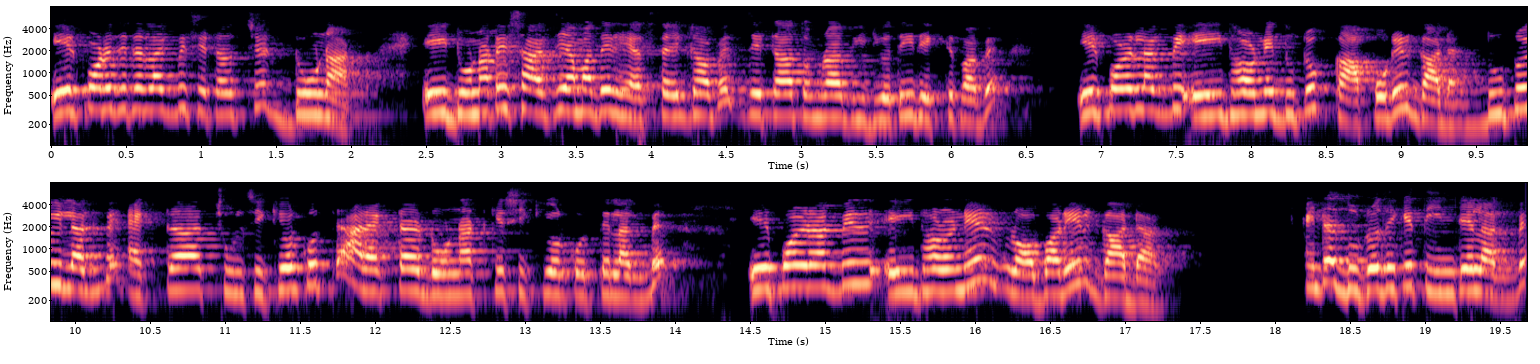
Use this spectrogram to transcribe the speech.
এরপরে যেটা লাগবে সেটা হচ্ছে ডোনাট এই ডোনাটের সাহায্যে আমাদের হেয়ার স্টাইলটা হবে, যেটা তোমরা ভিডিওতেই দেখতে পাবে। এরপরে লাগবে এই ধরনের দুটো কাপড়ের গার্ডার। দুটোই লাগবে, একটা চুল সিকিওর করতে আর একটা ডোনাটকে সিকিওর করতে লাগবে। এরপরে লাগবে এই ধরনের রবারের গার্ডার। এটা দুটো থেকে তিনটে লাগবে।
